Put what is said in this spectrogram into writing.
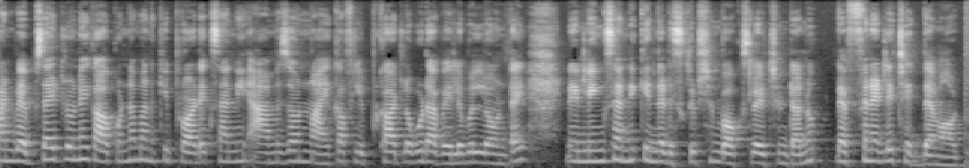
అండ్ వెబ్సైట్లోనే కాకుండా మనకి ప్రోడక్ట్స్ అన్ని అమెజాన్ నైకా ఫ్లిప్కార్ట్లో కూడా అవైలబుల్లో ఉంటాయి. నేను లింక్స్ అన్ని కింద డిస్క్రిప్షన్ బాక్స్లో ఇచ్చి ఉంటాను. Definitely check them out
